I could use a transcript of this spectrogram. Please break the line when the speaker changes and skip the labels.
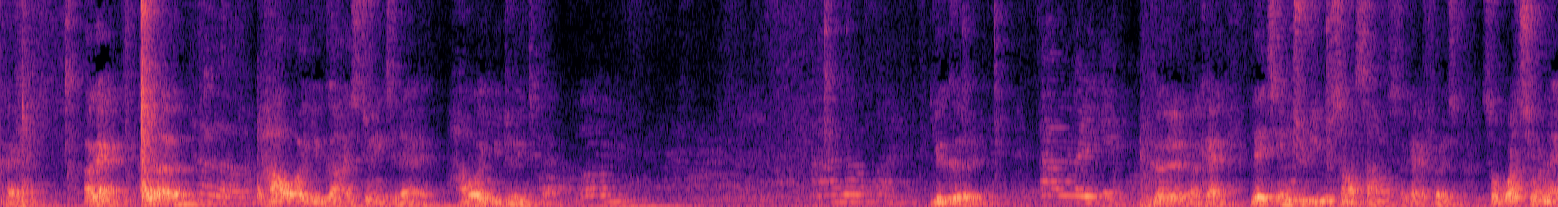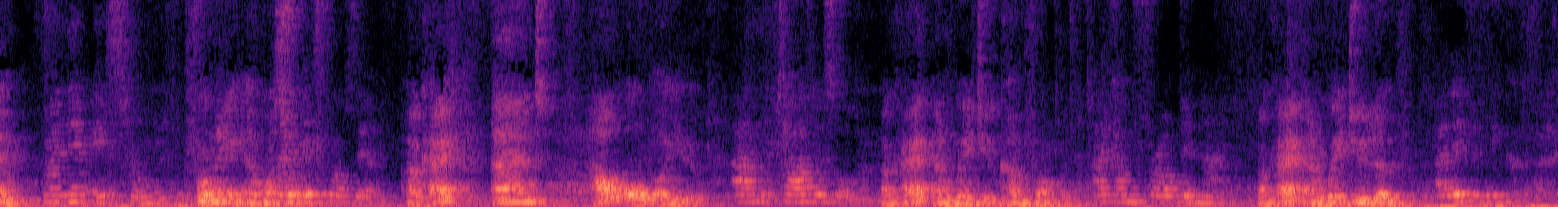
Okay. Okay. Hello.
Hello.
How are you guys doing today? How are you doing today?
Um, I'm fine.
You're good.
I'm very good.
Good. Okay. Let's introduce ourselves. Okay, first. So, what's your name?
My name is.
Full name and what's
My name
your?
is Robson.
Okay. And how old are you?
I'm 12 years old.
Okay. And where do you come from?
I come from Vietnam.
Okay. And where do you live?
I live in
